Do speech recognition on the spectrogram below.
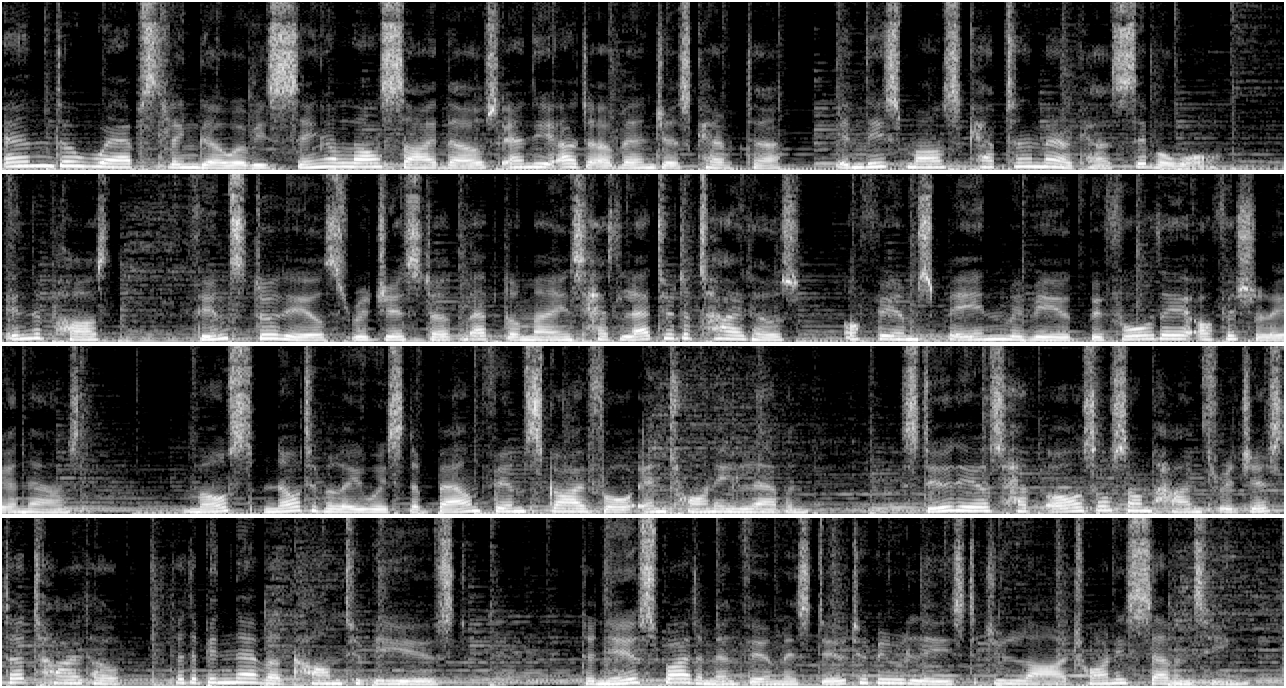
And the web slinger will be seen alongside those and the other Avengers character in this month's Captain America Civil War. In the past, Film studios' registered web domains has led to the titles of films being reviewed before they are officially announced, most notably with the Bond film Skyfall in 2011. Studios have also sometimes registered titles that have never come to be used. The new Spider-Man film is due to be released July 2017.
